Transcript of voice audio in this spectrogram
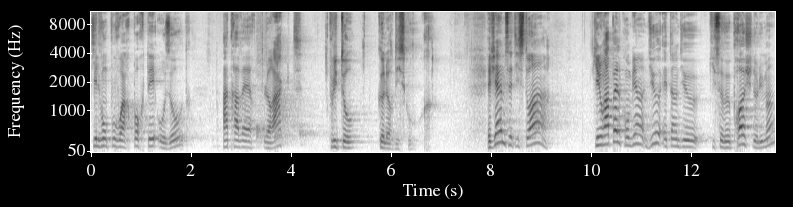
qu'ils vont pouvoir porter aux autres à travers leur acte plutôt que leur discours. Et j'aime cette histoire qui nous rappelle combien Dieu est un Dieu qui se veut proche de l'humain.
